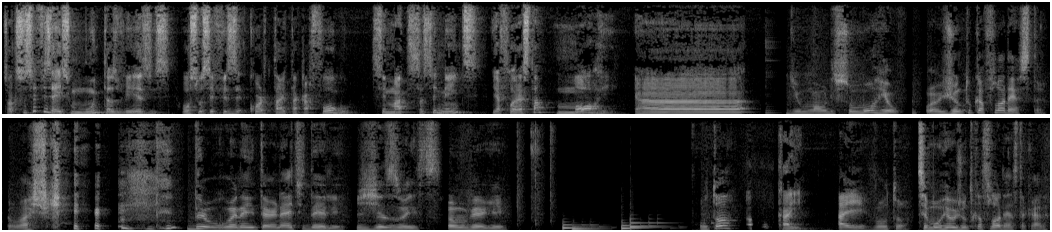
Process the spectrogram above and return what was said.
Só que se você fizer isso muitas vezes, ou se você fizer cortar e tacar fogo, você mata essas sementes e a floresta morre. Uh... E o Maurício morreu, junto com a floresta. Eu acho que deu ruim na internet dele. Jesus. Vamos ver aqui. Voltou? Caí. Aí, voltou. Você morreu junto com a floresta, cara.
